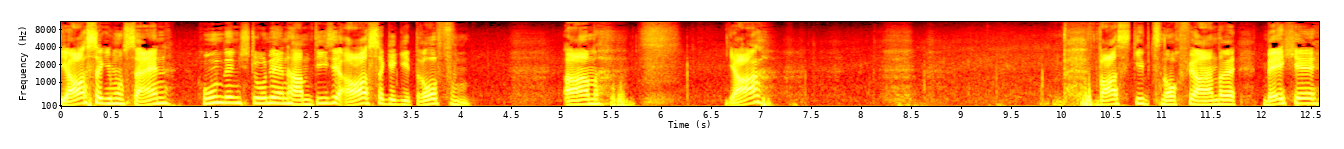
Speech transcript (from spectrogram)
Die Aussage muss sein, 100 Studien haben diese Aussage getroffen. Ähm, ja, was gibt es noch für andere? Welche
